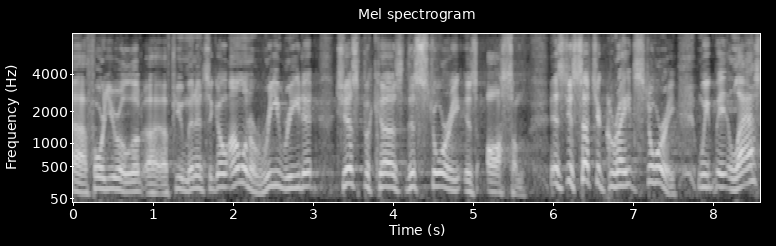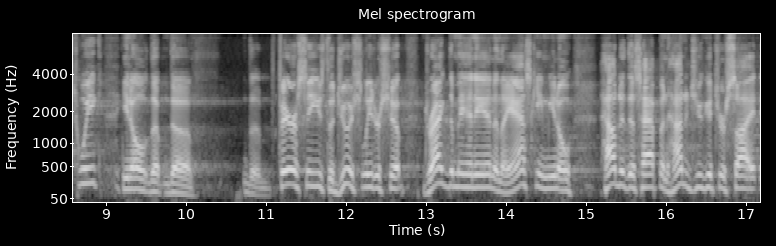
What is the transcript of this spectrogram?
uh, for you a, little, uh, a few minutes ago. I want to reread it just because this story is awesome. It's just such a great story. We, last week, you know, the, the, the Pharisees, the Jewish leadership, dragged the man in and they asked him, you know, how did this happen? How did you get your sight?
